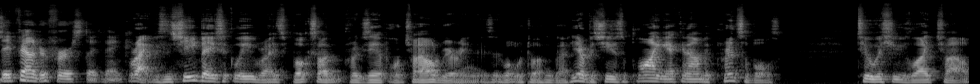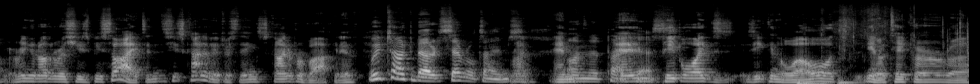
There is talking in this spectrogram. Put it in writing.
they found her first, I think. Right, because she basically writes books on, for example, on child rearing, is what we're talking about here, but she's applying economic principles to issues like child rearing and other issues besides. And she's kind of interesting, it's kind of provocative. We've talked about it several times Right. And, on the and podcast. people like Zeke and Noel, you know, take her uh,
